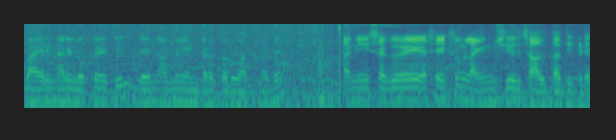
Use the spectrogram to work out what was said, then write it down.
बाहेर येणारे लोक येतील देन आम्ही एंटर करू आतमध्ये. आणि सगळे असे एकदम लाईनशीर चालतात इकडे.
